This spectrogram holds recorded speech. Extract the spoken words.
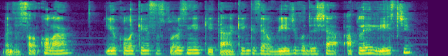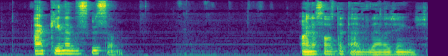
Mas é só colar. E eu coloquei essas florzinhas aqui, tá? Quem quiser o vídeo, vou deixar a playlist aqui na descrição. Olha só os detalhes dela, gente.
